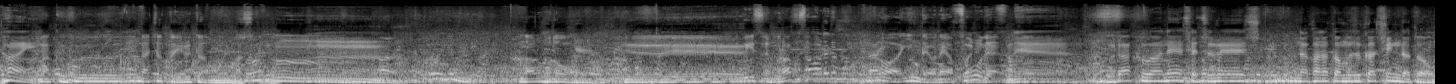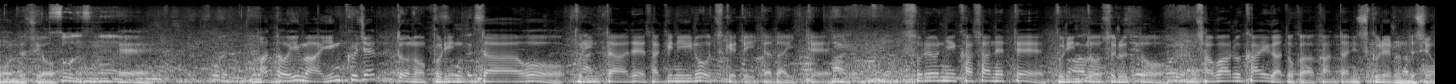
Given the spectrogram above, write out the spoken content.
はいまあ、工夫がちょっといるとは思いますけど、なるほど。えいいですね。グラフ触れるのはいいんだよね、やっぱりね。ねグラフはね説明しなかなか難しいんだとは思うんですよ。そうですね。ええあと今、インクジェットのプリンターをプリンターで先に色をつけていただいて、それに重ねてプリントをすると触る絵画とか簡単に作れるんですよ、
